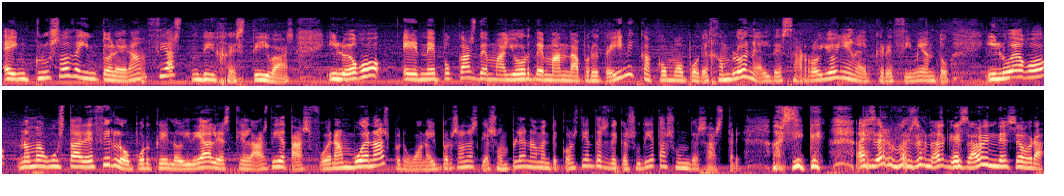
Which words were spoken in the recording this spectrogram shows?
e incluso de intolerancias digestivas. Y luego en épocas de mayor demanda proteínica, como por ejemplo en el desarrollo y en el crecimiento. Y luego, no me gusta decirlo porque lo ideal es que las dietas fueran buenas, pero bueno, hay personas que son plenamente conscientes de que su dieta es un desastre. Así que a esas personas que saben de sobra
